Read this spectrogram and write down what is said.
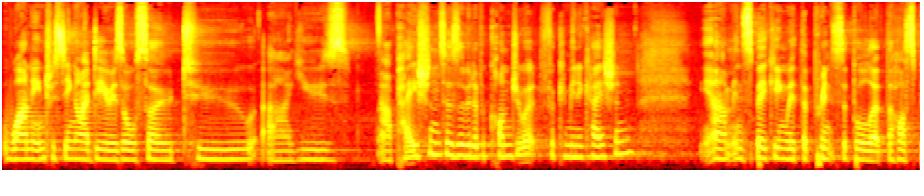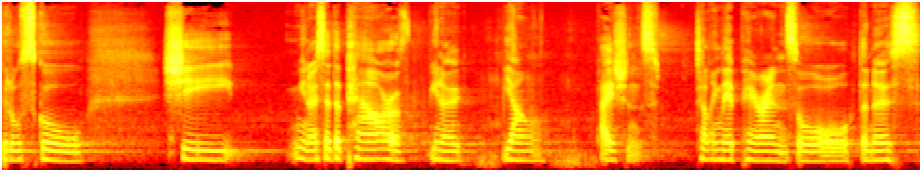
one interesting idea is also to uh, use our patients as a bit of a conduit for communication um, in speaking with the principal at the hospital school, she, you know, said the power of, you know, young patients telling their parents or the nurse,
